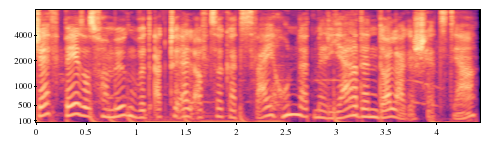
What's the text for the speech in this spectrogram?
Jeff Bezos Vermögen wird aktuell auf ca. 200 Milliarden Dollar geschätzt, ja?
